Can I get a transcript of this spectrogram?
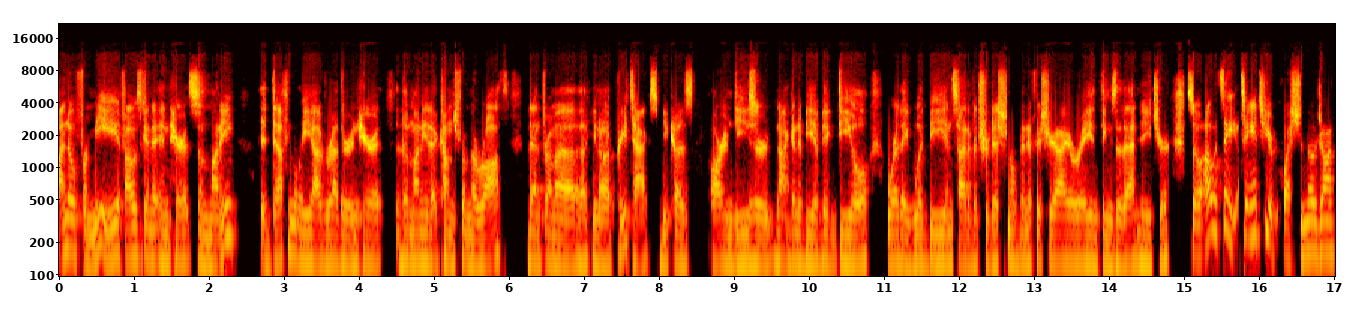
I know for me, if I was going to inherit some money, it definitely I'd rather inherit the money that comes from the Roth than from a you know a pre-tax because RMDs are not going to be a big deal where they would be inside of a traditional beneficiary IRA and things of that nature. So I would say to answer your question though, John,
